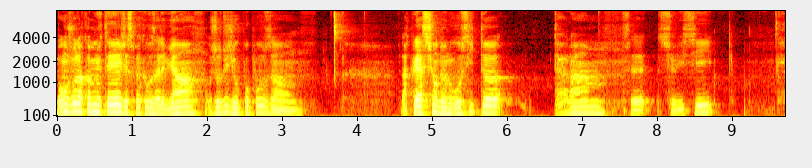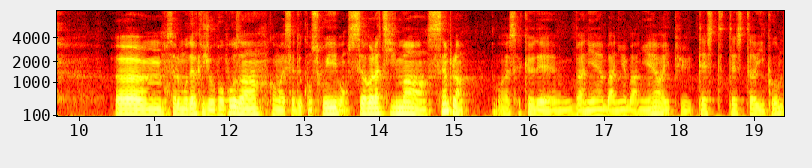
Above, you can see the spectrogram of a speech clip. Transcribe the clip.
Bonjour la communauté, j'espère que vous allez bien. Aujourd'hui, je vous propose euh, la création d'un nouveau site. C'est celui-ci. Euh, c'est le modèle que je vous propose, hein, qu'on va essayer de construire. Bon, c'est relativement simple. Hein. c'est que des bannières, bannières, bannières, et puis test, test, icône.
